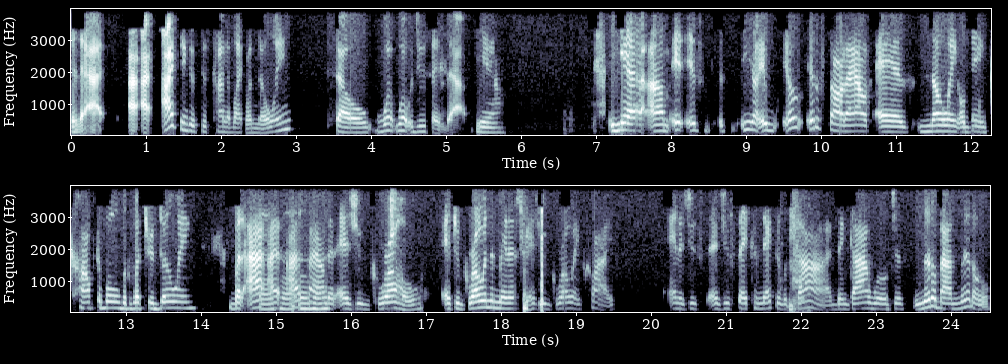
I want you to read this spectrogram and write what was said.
to that? I, I, I think it's just kind of like a knowing. So what what would you say to that? Yeah. Yeah, um, it, it's, it's you know it it'll, it'll start out as knowing or being comfortable with what you're doing, but I Mhm, I, I mhm. found that as you grow, as you grow in the ministry, as you grow in Christ, and as you as you stay connected with God, then God will just little by little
